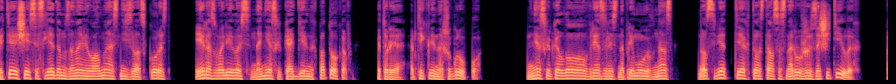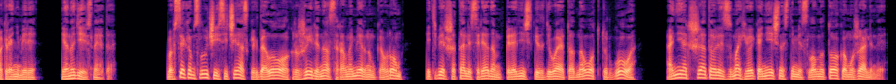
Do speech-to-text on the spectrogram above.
Катящаяся следом за нами волна снизила скорость и развалилась на несколько отдельных потоков, которые обтекли нашу группу. Несколько лоу врезались напрямую в нас, но свет тех, кто остался снаружи, защитил их. По крайней мере, я надеюсь на это. Во всяком случае, сейчас, когда лоу окружили нас равномерным ковром и теперь шатались рядом, периодически задевая то одного, то другого, они отшатывались, взмахивая конечностями, словно током ужаленные.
